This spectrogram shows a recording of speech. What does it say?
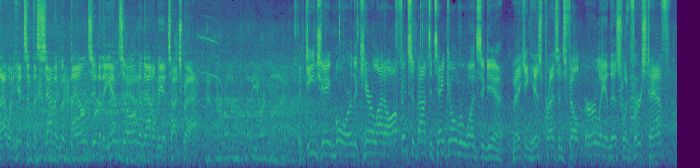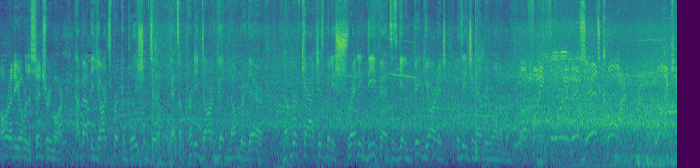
And that one hits at the seven, but bounds into the end zone, and that'll be a touchback. At their own 20-yard line. The DJ Moore, the Carolina offense, about to take over once again. Making his presence felt early in this one. First half, already over the century mark. How about the yards per completion, too? That's a pretty darn good number there. Number of catches, but he's shredding defense is getting big yardage with each and every one of them. A fight for it, and this is caught. What a catch.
